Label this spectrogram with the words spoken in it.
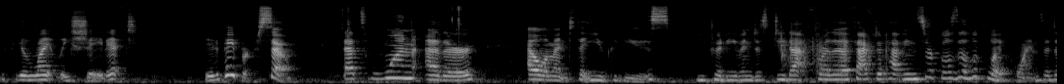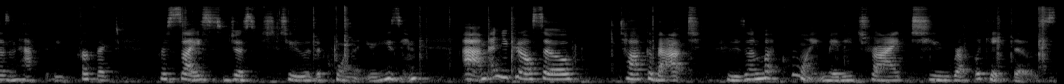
if you lightly shade it through the paper. So that's one other element that you could use. You could even just do that for the fact of having circles that look like coins. It doesn't have to be perfect, precise just to the coin that you're using. Um, and you could also talk about who's on what coin. Maybe try to replicate those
